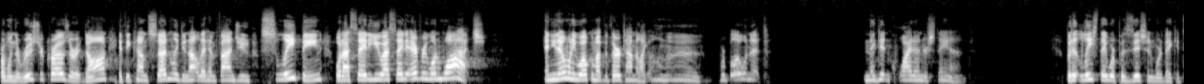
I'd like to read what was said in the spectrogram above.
or when the rooster crows or at dawn. If he comes suddenly, do not let him find you sleeping. What I say to you, I say to everyone, watch. And you know, when he woke them up the third time, they're like, Oh, uh, we're blowing it. And they didn't quite understand. But at least they were positioned where they could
